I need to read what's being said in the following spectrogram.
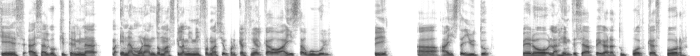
que es, es algo que termina enamorando más que la misma información, porque al fin y al cabo ahí está Google, ¿sí? Ah, ahí está YouTube, pero la gente se va a pegar a tu podcast por,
